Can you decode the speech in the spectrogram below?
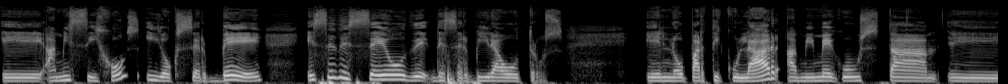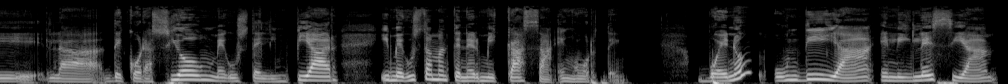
eh, a mis hijos y observé ese deseo de, servir a otros. En lo particular, a mí me gusta eh, la decoración, me gusta limpiar y me gusta mantener mi casa en orden. Bueno, un día en la iglesia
